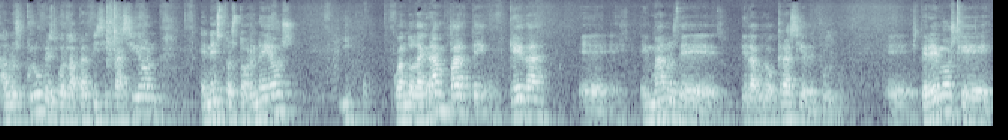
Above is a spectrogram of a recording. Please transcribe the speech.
a los clubes por la participación en estos torneos y cuando la gran parte queda eh, en manos de, la burocracia del fútbol. esperemos que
